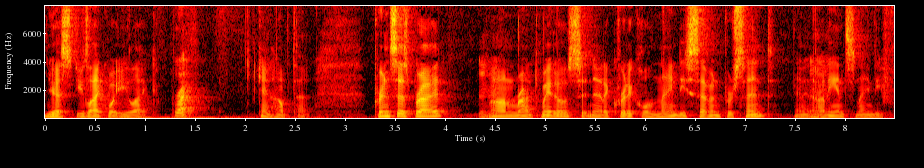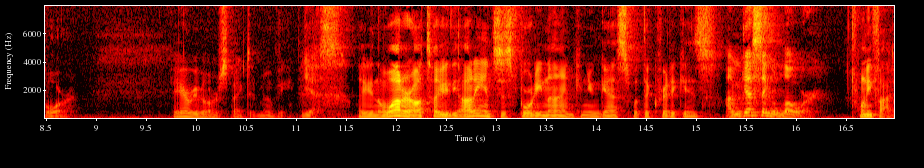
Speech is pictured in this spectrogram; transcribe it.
Yes, you like what you like. right Can't help that. Princess Bride mm-hmm. on Rotten Tomatoes sitting at a critical 97% and an audience 94. Very well respected movie. yes Lady in the Water, I'll tell you the audience is 49. Can you guess what the critic is? i'm guessing lower 25.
